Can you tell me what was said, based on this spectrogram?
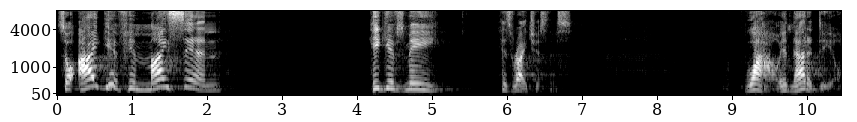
So I give him my sin, he gives me his righteousness. Wow, isn't that a deal?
